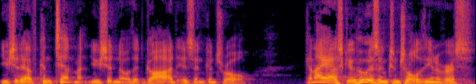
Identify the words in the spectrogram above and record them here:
you should have contentment. You should know that God is in control. Can I ask you, who is in control of the universe?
